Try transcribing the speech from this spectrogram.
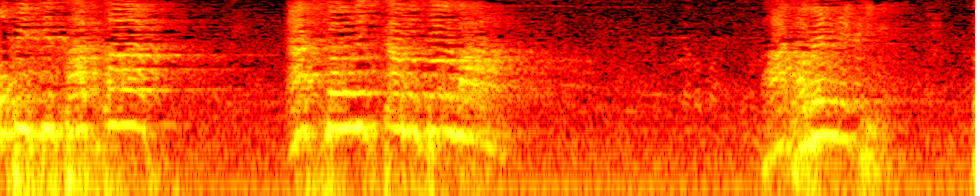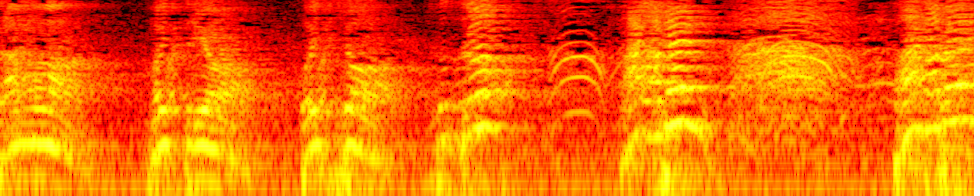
ওবিসি সাতটাস একশো উনিশটা মুসলমান। ভাগ হবেন নাকি? ব্রাহ্মণ, ক্ষত্রিয়, বৈশ্য ভাগ হবেন? ভাগ হবেন?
